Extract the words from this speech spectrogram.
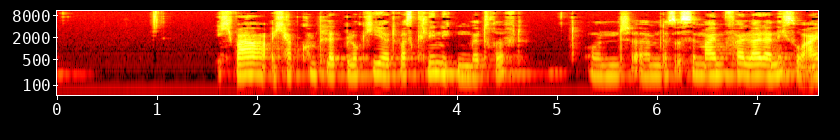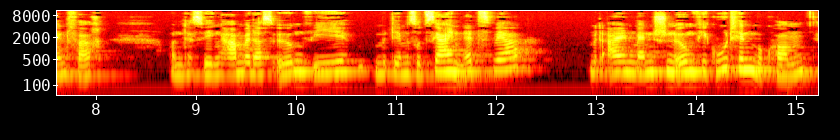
ich war, ich habe komplett blockiert, was Kliniken betrifft. Und ähm, das ist in meinem Fall leider nicht so einfach. Und deswegen haben wir das irgendwie mit dem sozialen Netzwerk, mit allen Menschen irgendwie gut hinbekommen,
